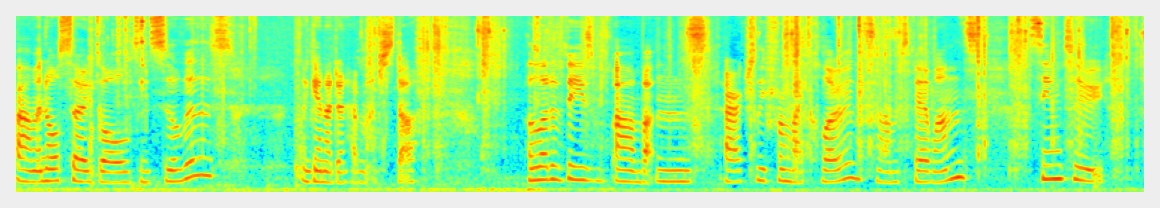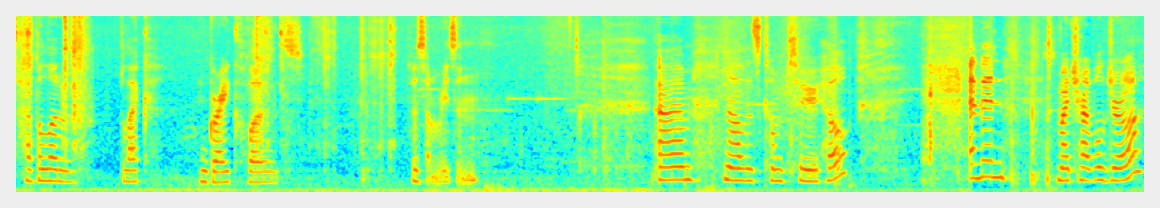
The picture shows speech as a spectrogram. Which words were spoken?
um, and also golds and silvers. Again, I don't have much stuff. A lot of these um, buttons are actually from my clothes, um, spare ones. Seem to have a lot of black and grey clothes for some reason. Um, now let's come to help. And then my travel drawer.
